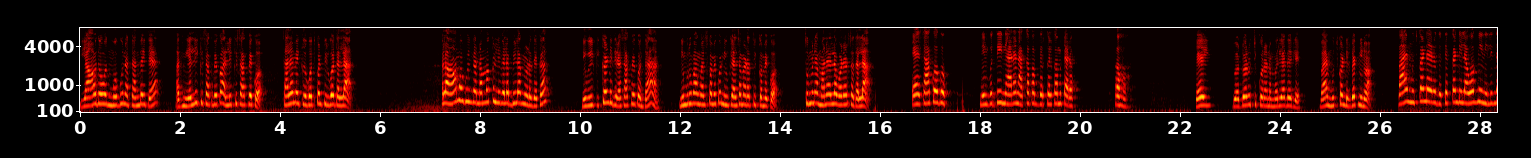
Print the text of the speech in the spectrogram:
ಯಾವುದೋ ಒಂದು ಮಗುನ ತಂದೈತೆ ಅದನ್ನ ಎಲ್ಲಿ ಸಾಕಬೇಕು ಅಲ್ಲಿ ಸಾಕಬೇಕು? ತಲೆ ಮೇಲೆ ಒತ್ಕೊಂಡು ತಿರ್ಗೋದಲ್ಲ. ಅಲ್ಲ ಆ ಮಗುವಿಂದ ನಮ್ಮ ಮಕ್ಕಳು ನೀವೆಲ್ಲ ಬೀಳಾಗಿ ನೋಡೋದೇಕ ನೀವು ಇಕ್ಕೊಂಡಿದ್ದೀರಾ ಸಾಕಬೇಕು ಅಂತ? ನಿಮ್ಮ ರೂಮಾಗಿ ಮಲ್ಸ್ಕೊಬೇಕು ನೀವು ಕೆಲಸ ಮಾಡೋದು ಇಕ್ಕೊಬೇಕು. ಸುಮ್ಮನೆ ಮನೆ ಎಲ್ಲ ಓಡಾಡ್ಸೋದಲ್ಲ. ಏ ಸಾಕು ಹೋಗು. ನಿನ್ನ ಬುದ್ಧಿ ಯಾರನ್ನ ಅಕ್ಕಪಕ್ಕದವ್ರು ಕಳ್ಕೊಂಬಿಟ್ಟಾರ? ಓಹೋ. ಏಯ್ ದೊಡ್ಡವರು ಚಿಕ್ಕವರ ನಮ್ಮ ಮರ್ಯಾದೆ ಇರಲಿ. ಬಾಯ್ ಮುಚ್ಕೊಂಡಿರ್ಬೇಕು ನೀನು. ಬಾಯ್ ಮುಚ್ಕೊಂಡೇ ಇರೋದು ತೆಕ್ಕಂಡಿಲ್ಲ ಹೋಗಿ ನೀನು ಇಲ್ಲಿಂದ.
